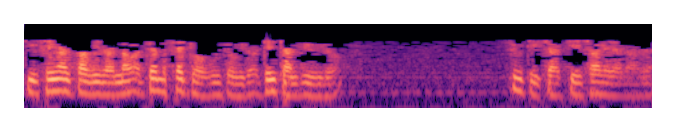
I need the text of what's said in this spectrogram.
ဒီချိန်ကစပြီးတော့နောက်အသက်မဆက်တော်ဘူးဆိုပြီးတော့အဋ္ဌံပြုပြီးတော့သုတိချပြေချလိုက်ရတာပဲ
